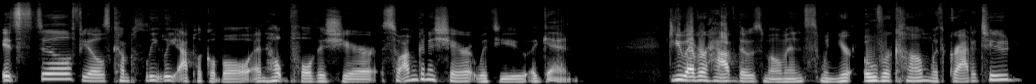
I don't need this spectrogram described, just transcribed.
It still feels completely applicable and helpful this year, so I'm going to share it with you again. Do you ever have those moments when you're overcome with gratitude?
